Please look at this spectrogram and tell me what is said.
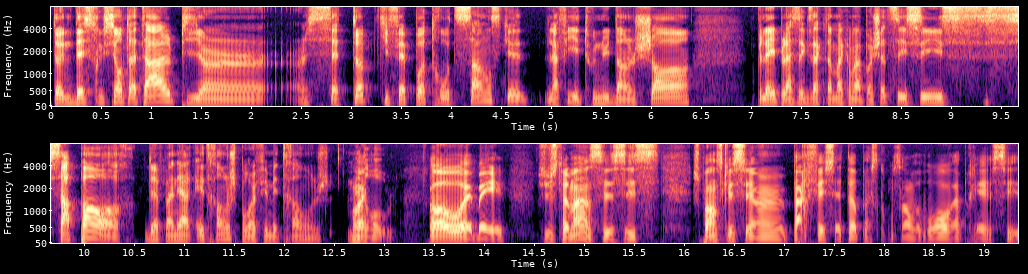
T'as une destruction totale, puis un, un setup qui fait pas trop de sens, que la fille est tout nue dans le char, puis là, elle est placée exactement comme la pochette. C'est, c'est, ça part de manière étrange pour un film étrange, mais Ouais. drôle. Oh ouais, ben justement, c'est, c'est- je pense que c'est un parfait setup parce qu'on s'en va voir après. C'est,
